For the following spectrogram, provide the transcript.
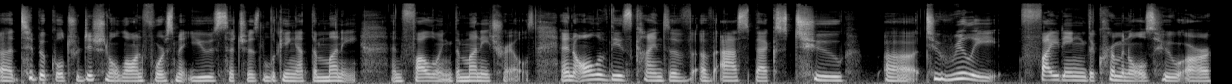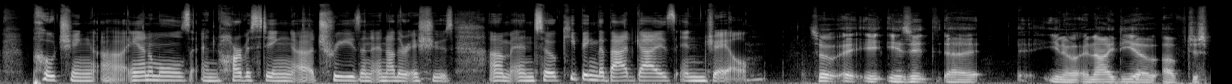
uh, typical traditional law enforcement use, such as looking at the money and following the money trails, and all of these kinds of, of aspects to uh, to really fighting the criminals who are poaching uh, animals and harvesting uh, trees and, and, other issues. Um, and so keeping the bad guys in jail. So is it, uh, you know, an idea of just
